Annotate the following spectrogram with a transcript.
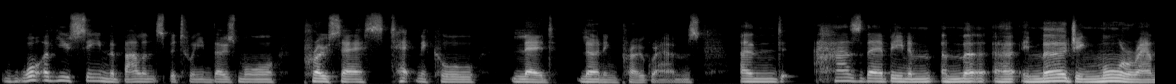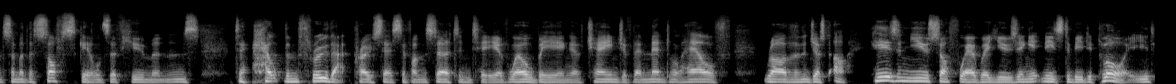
what have you seen the balance between those more process technical led learning programs and has there been uh, emerging more around some of the soft skills of humans to help them through that process of uncertainty, of well-being, of change, of their mental health, rather than just, oh, here's a new software we're using, it needs to be deployed,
